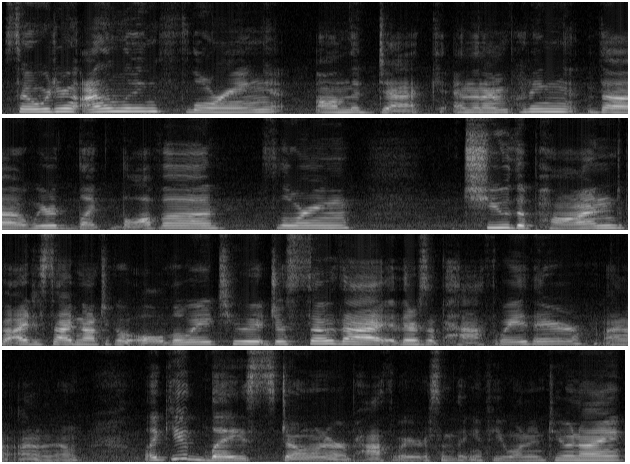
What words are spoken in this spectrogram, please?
So we're doing island living flooring on the deck and then I'm putting the weird like lava flooring to the pond but I decided not to go all the way to it just so that there's a pathway there. I don't I don't know. Like you'd lay stone or a pathway or something if you wanted to and I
